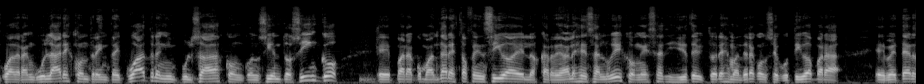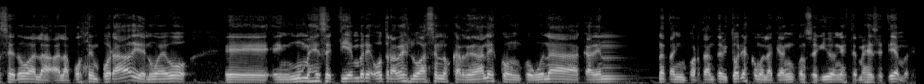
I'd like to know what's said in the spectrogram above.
cuadrangulares con 34, en impulsadas con, con 105, eh, para comandar esta ofensiva de los Cardenales de San Luis con esas 17 victorias de manera consecutiva para eh, meterse a la, a la postemporada y de nuevo eh, en un mes de septiembre otra vez lo hacen los Cardenales con, con una cadena tan importante de victorias como la que han conseguido en este mes de septiembre.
